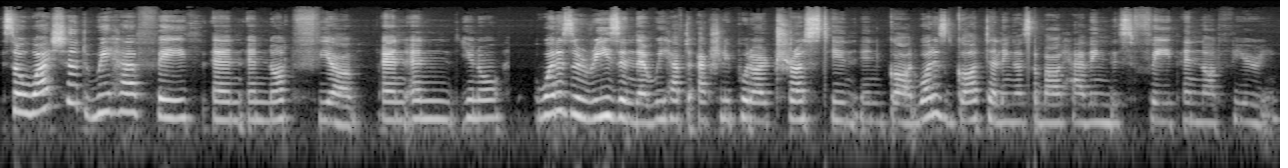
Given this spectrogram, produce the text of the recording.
So why should we have faith and and not fear? And and you know what is the reason that we have to actually put our trust in in god? What is god telling us about having this faith and not fearing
